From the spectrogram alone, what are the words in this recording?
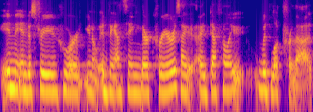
in the industry who are you know advancing their careers I, I definitely would look for that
